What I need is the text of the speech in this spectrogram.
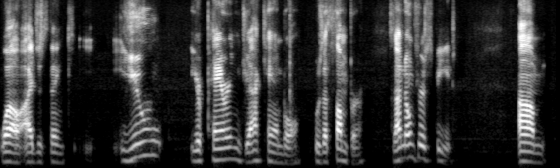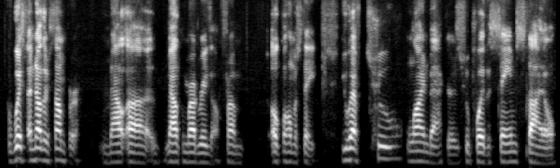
Well, I just think you you're pairing Jack Campbell, who's a thumper. He's not known for his speed. Um, with another thumper, Mal, uh, Malcolm Rodriguez from Oklahoma State. You have two linebackers who play the same style,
